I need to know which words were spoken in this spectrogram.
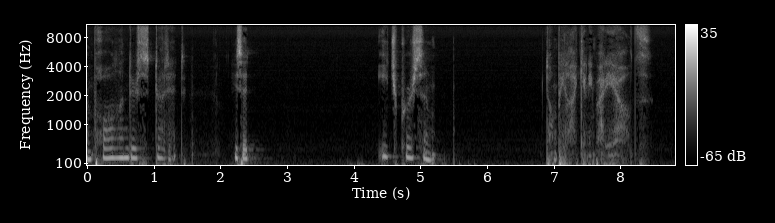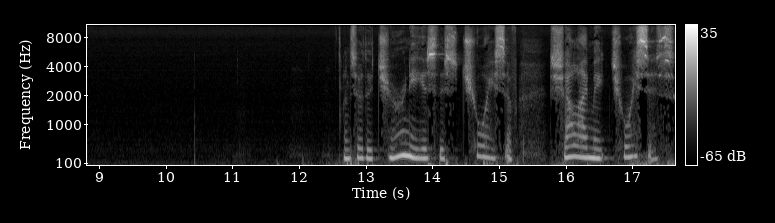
And Paul understood it. He said, each person, don't be like anybody else. And so the journey is this choice of shall I make choices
